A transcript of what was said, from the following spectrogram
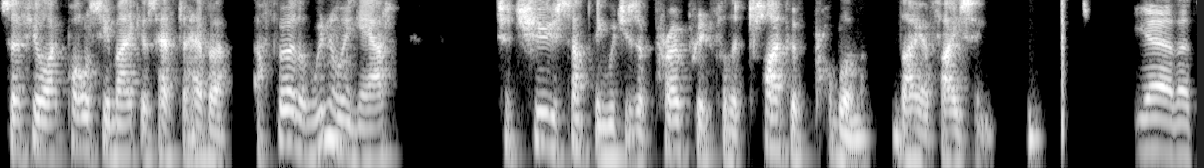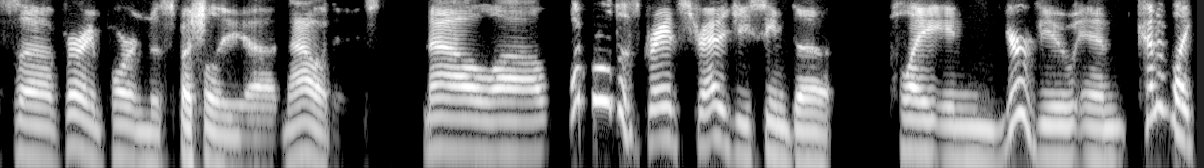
So if you like, policymakers have to have a, a further winnowing out to choose something which is appropriate for the type of problem they are facing. Yeah, that's uh, very important, especially uh, nowadays. Now, uh, what role does grand strategy seem to play, in your view, in kind of like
